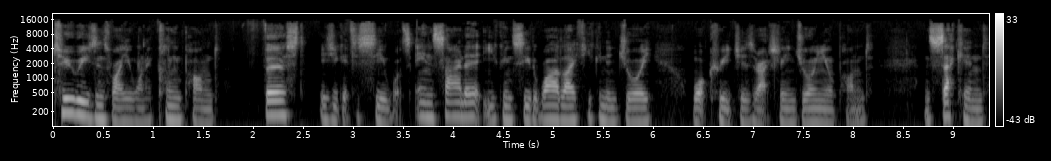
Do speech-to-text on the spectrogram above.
Two reasons why you want a clean pond. First is you get to see what's inside it. You can see the wildlife. You can enjoy what creatures are actually enjoying your pond. And second,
